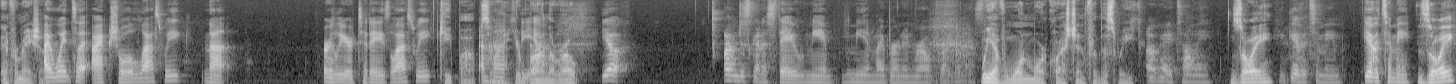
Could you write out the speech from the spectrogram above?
information. I went to actual last week, not earlier today's last week. Keep up. Uh-huh, you're yeah. burning the rope. Yep. I'm just gonna stay with me and me and my burning rope. We have one more question for this week. Okay, tell me. Zoe, Give it to me. Give it to me. Zoe,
